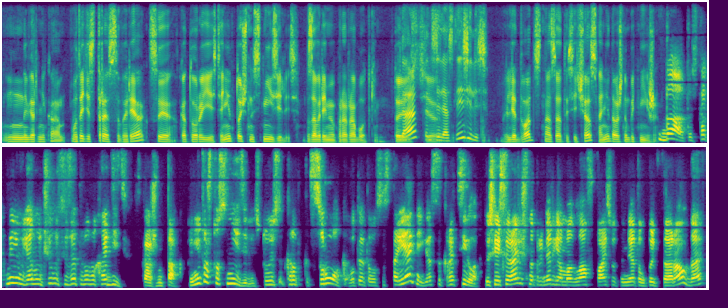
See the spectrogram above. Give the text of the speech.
Наверняка вот эти стрессовые реакции, которые есть, они точно снизились за время проработки. То да, есть, Танзеля, снизились? Лет 20 назад и сейчас они должны быть ниже. Да, то есть как минимум я научилась из этого выходить скажем так. Не то, что снизились, то есть срок вот этого состояния я сократила. То есть если раньше, например, я могла впасть, вот на меня там кто-то орал, да,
